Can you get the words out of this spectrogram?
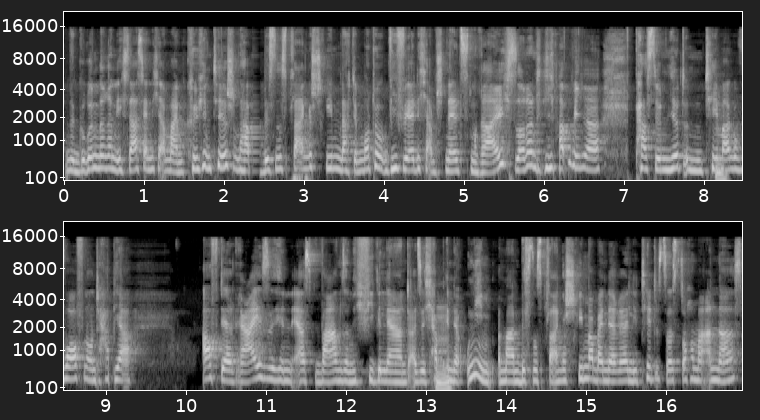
eine Gründerin, ich saß ja nicht an meinem Küchentisch und habe Businessplan geschrieben nach dem Motto, wie werde ich am schnellsten reich, sondern ich habe mich ja passioniert in ein Thema hm. geworfen und habe ja auf der Reise hin erst wahnsinnig viel gelernt. Also ich habe mhm. in der Uni mal einen Businessplan geschrieben, aber in der Realität ist das doch immer anders.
